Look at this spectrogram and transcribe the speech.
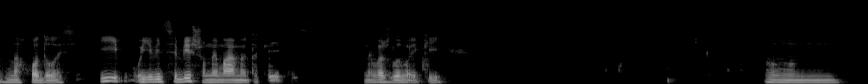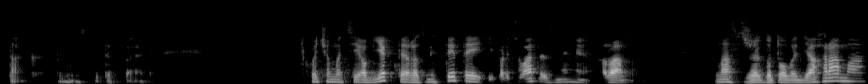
знаходилось. І уявіть собі, що ми маємо такий якийсь, неважливо який. Um, так, перемістити вперед. Хочемо ці об'єкти розмістити і працювати з ними разом. У нас вже готова діаграма.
